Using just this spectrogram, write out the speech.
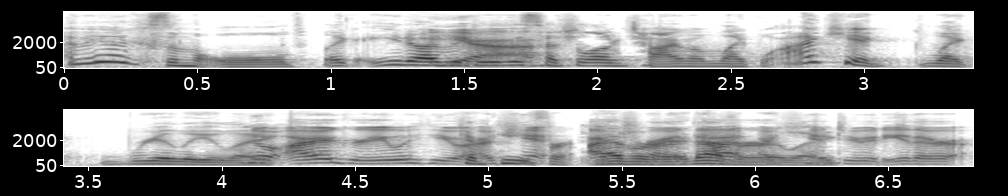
I mean, like I'm old. Like you know, I've been doing Yeah. this such a long time. I'm like, well, I can't like really like. no, I agree with you. I can't. forever I tried and that. ever, I can't do it either.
